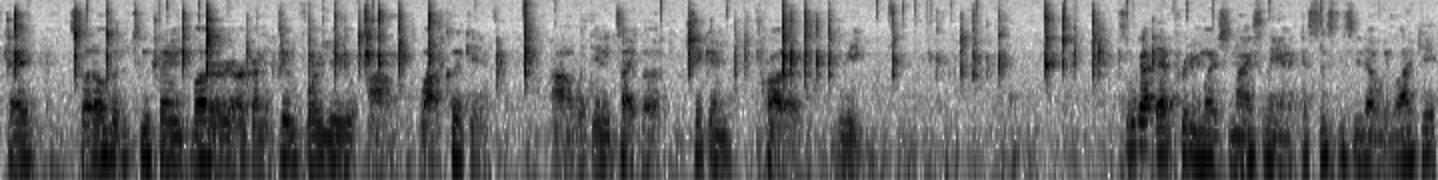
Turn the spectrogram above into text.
Okay, so those are the two things butter are going to do for you um, while cooking uh, with any type of chicken product meat. So we got that pretty much nicely in the consistency that we like it.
